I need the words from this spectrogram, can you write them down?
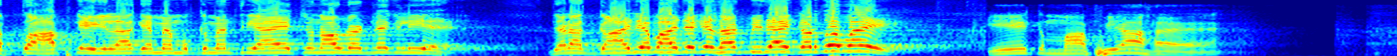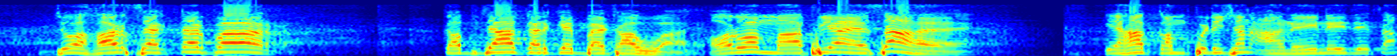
अब तो आपके इलाके में मुख्यमंत्री आए चुनाव लड़ने के लिए। जरा गाजे बाजे के साथ विदाई कर दो भाई। एक माफिया है जो हर सेक्टर पर कब्जा करके बैठा हुआ है। और वो माफिया ऐसा है कि यहाँ कंपटीशन आने ही नहीं देता।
